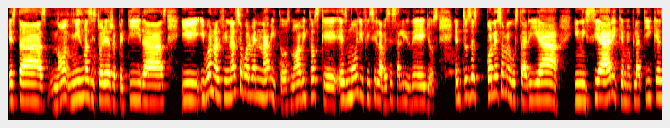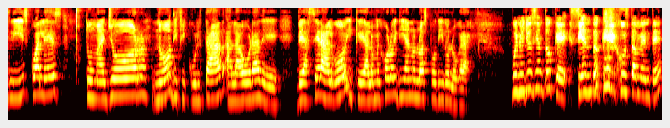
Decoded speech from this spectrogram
estas, ¿no? Mismas historias repetidas y, y bueno, al final se vuelven hábitos, ¿no? Hábitos que es muy difícil a veces salir de ellos. Entonces, con eso me gustaría iniciar y que me platiques, Liz, cuál es tu mayor, ¿no? dificultad a la hora de, de hacer algo y que a lo mejor hoy día no lo has podido lograr. Bueno, yo siento que, siento que justamente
